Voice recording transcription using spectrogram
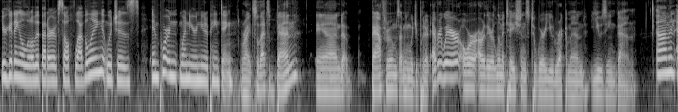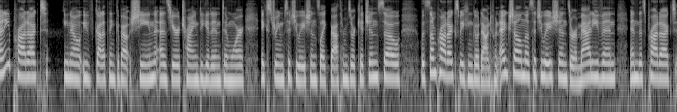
you're getting a little bit better of self leveling, which is important when you're new to painting. Right. So that's Ben and bathrooms. I mean, would you put it everywhere, or are there limitations to where you'd recommend using Ben? Um, in any product, you know, you've got to think about sheen as you're trying to get into more extreme situations like bathrooms or kitchens. So, with some products, we can go down to an eggshell in those situations or a matte even. In this product,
